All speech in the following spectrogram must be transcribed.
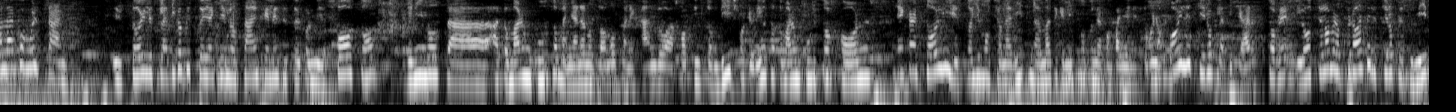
Hola, ¿cómo están? Estoy, les platico que estoy aquí en Los Ángeles, estoy con mi esposo. Venimos a, tomar un curso, mañana nos vamos manejando a Huntington Beach porque venimos a tomar un curso con Eckhart Tolle y estoy emocionadísima además de que mi esposo me acompañe en esto. Bueno, hoy les quiero platicar sobre los telómeros, pero antes les quiero presumir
